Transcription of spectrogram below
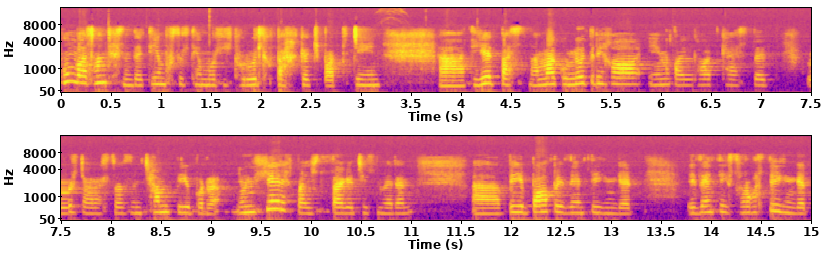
хүн болгонд гэсэндээ тийм хүсэл тэмүүлэл төрүүлэх байх гэж бодож байна. Аа тэгээд бас намайг өнөөдрийнхөө энэ гоё подкастад урьж оролцуулсан чамд би бүр үнэхээр их баярлалаа гэж хэлмээр байна. Аа би Bob event-ийг ингээд ивентийг сургалтыг ингээд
